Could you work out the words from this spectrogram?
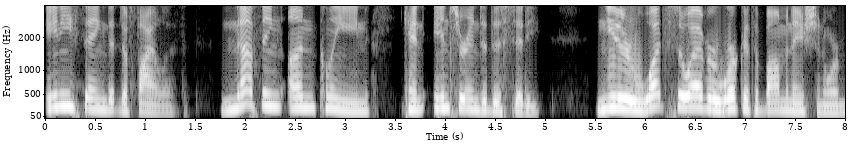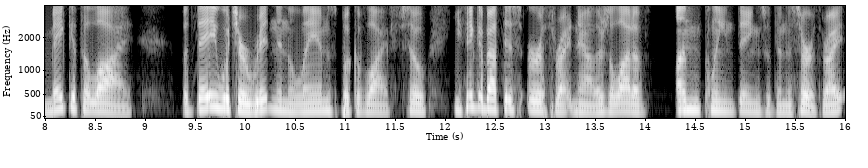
anything that defileth. Nothing unclean can enter into this city, neither whatsoever worketh abomination or maketh a lie, but they which are written in the Lamb's book of life. So you think about this earth right now. There's a lot of unclean things within this earth, right?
